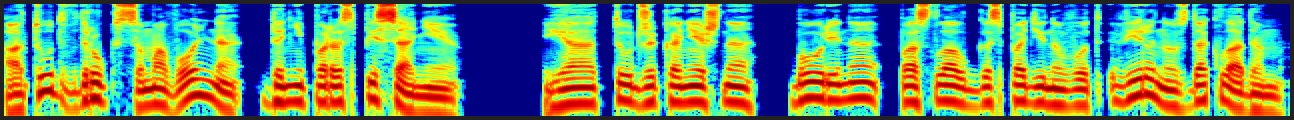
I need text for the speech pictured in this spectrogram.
А тут вдруг самовольно, да не по расписанию. Я тут же, конечно, Бурина послал к господину вот Вирну с докладом.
